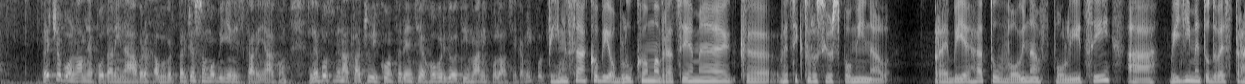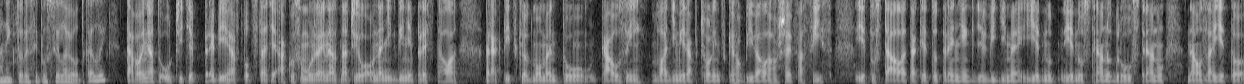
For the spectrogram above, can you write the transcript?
Prečo bol na mňa podaný návrh, alebo prečo som obvinený s Kaliňákom? Lebo sme na tlačových konferenciách hovorili o tých manipuláciách. Tým sa akoby oblúkom vraciame k veci, ktorú si už spomínal prebieha tu vojna v polícii a vidíme tu dve strany, ktoré si posielajú odkazy? Tá vojna tu určite prebieha v podstate, ako som už aj naznačil, ona nikdy neprestala. Prakticky od momentu kauzy Vladimíra Pčolinského, bývalého šéfa SIS, je tu stále takéto trenie, kde vidíme jednu, jednu stranu, druhú stranu. Naozaj je to,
